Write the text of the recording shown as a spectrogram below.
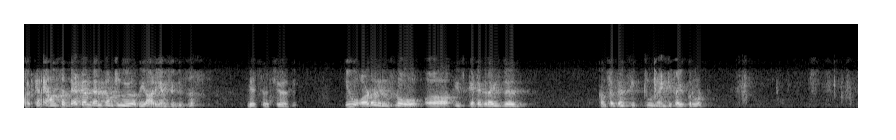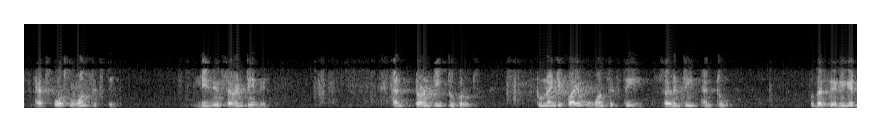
Uh, can I answer that and then come to uh, the REMC business? Yes, sir, sure. New order inflow uh, is categorized as consultancy 295 crore, exports 160, leasing 17, and turnkey 2 crores. 295, 160, 17, and 2. So that's the aggregate.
